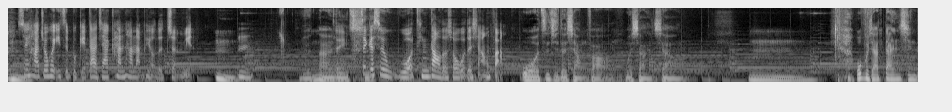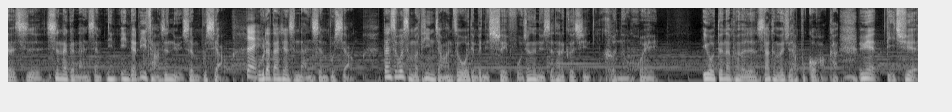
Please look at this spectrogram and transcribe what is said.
嗯所以她就会一直不给大家看她男朋友的正面。嗯，嗯，原来如，此。这个是我听到的时候我的想法。我自己的想法，我想一下，嗯，我比较担心的是，是那个男生，你你的立场是女生不想，对我比较担心的是男生不想。但是为什么听你讲完之后，我有点被你说服？就那个女生她的个性可能会，以我对那朋友的认识，她可能会觉得他不够好看，因为的确，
